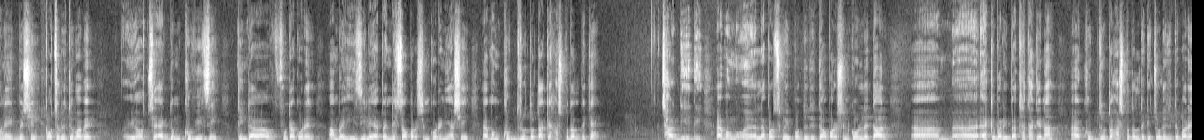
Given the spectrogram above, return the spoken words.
অনেক বেশি প্রচলিতভাবে এই হচ্ছে একদম খুব ইজি তিনটা ফুটা করে আমরা ইজিলি অ্যাপেন্ডিক্স অপারেশন করে নিয়ে আসি এবং খুব দ্রুত তাকে হাসপাতাল থেকে ছাড় দিয়ে দিই এবং ল্যাপারোস্কোপিক পদ্ধতিতে অপারেশন করলে তার একেবারেই ব্যথা থাকে না খুব দ্রুত হাসপাতাল থেকে চলে যেতে পারে,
